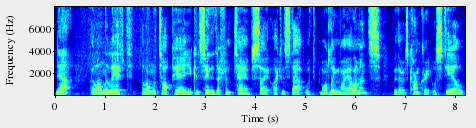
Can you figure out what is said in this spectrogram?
Now, along the left, along the top here, you can see the different tabs. So I can start with modeling my elements, whether it's concrete or steel.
